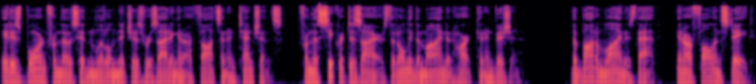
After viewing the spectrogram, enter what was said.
It is born from those hidden little niches residing in our thoughts and intentions, from the secret desires that only the mind and heart can envision. The bottom line is that, in our fallen state,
